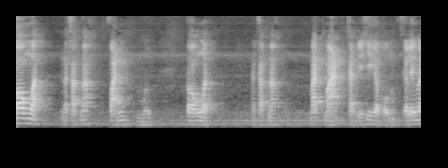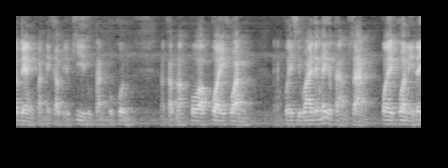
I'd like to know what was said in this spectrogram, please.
องวดนะครับเนาะฝันมือตองวดนะครับเนาะ มัดหมาดครับ FC ครับผม ก็เลยมาแบ่งปันให้กับ FC ทุกท่านทุกคนนะครับเนาะเพราะว่าปล่อยควันปล่อยสิว่าจังได๋ก็ตามสร้างปล่อยควันนี่ได้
